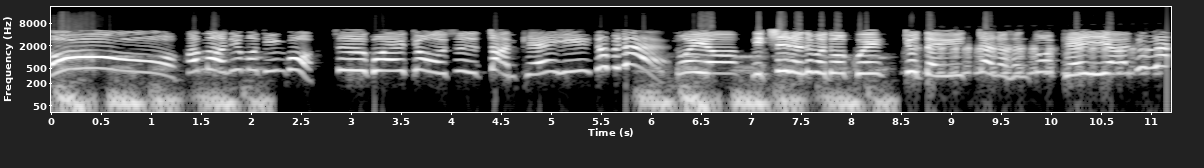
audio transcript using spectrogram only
哦，蛤蟆，你有没有听过吃亏就是占便宜，对不对？所以啊，你吃了那么多亏，就等于占了很多便宜啊，对不对？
